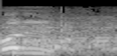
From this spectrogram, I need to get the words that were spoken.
Ori!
